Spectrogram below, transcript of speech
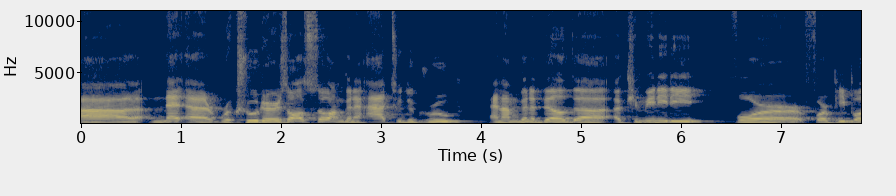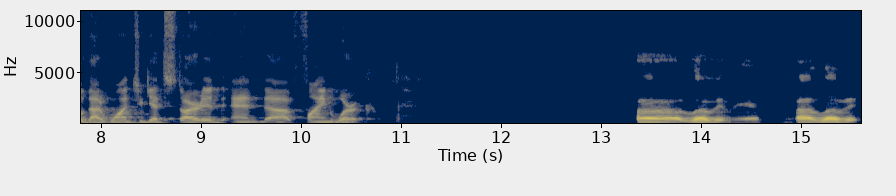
uh, net uh, recruiters also i'm going to add to the group and i'm going to build a, a community for for people that want to get started and uh, find work. Uh, love it, man. I love it.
